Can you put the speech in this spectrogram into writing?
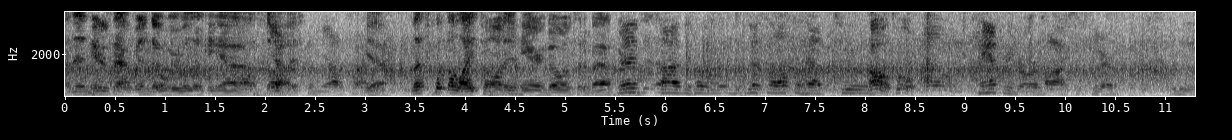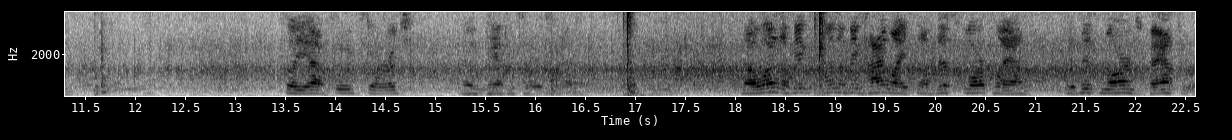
And then here's that window we were looking at outside. Yes, from the outside. Yeah. Let's put the lights on in here and go into the bathroom. Uh, before, this also has two Oh, cool. pantry drawer boxes here. Mm-hmm. So you have food storage and pantry storage in there. Now one of the big one of the big highlights of this floor plan is this large bathroom.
